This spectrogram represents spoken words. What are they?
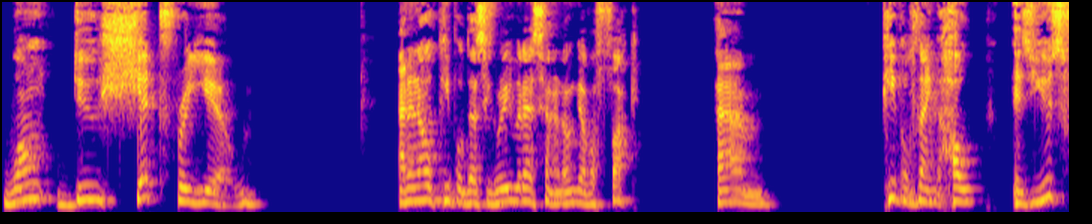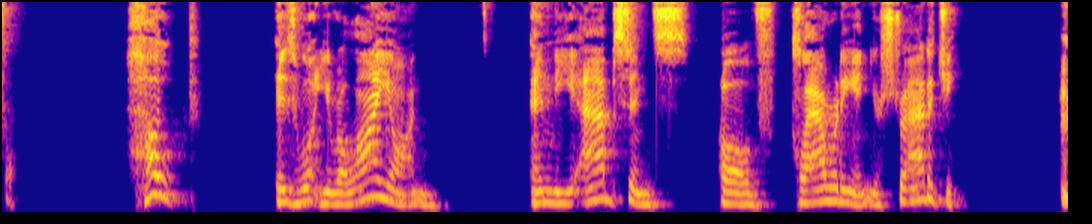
won't do shit for you. And I know people disagree with this and I don't give a fuck. Um, people think hope is useful. Hope is what you rely on in the absence of clarity in your strategy.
